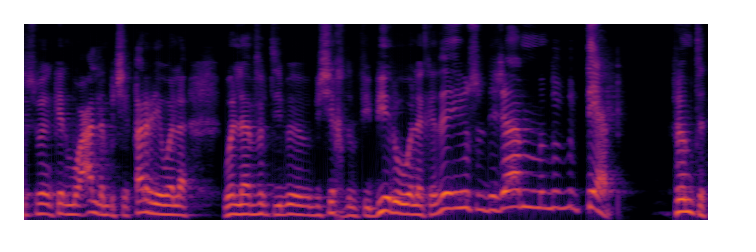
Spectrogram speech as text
سواء كان معلم باش يقري ولا ولا فهمتي باش يخدم في بيرو ولا كذا يوصل déjà تعب. فهمت؟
